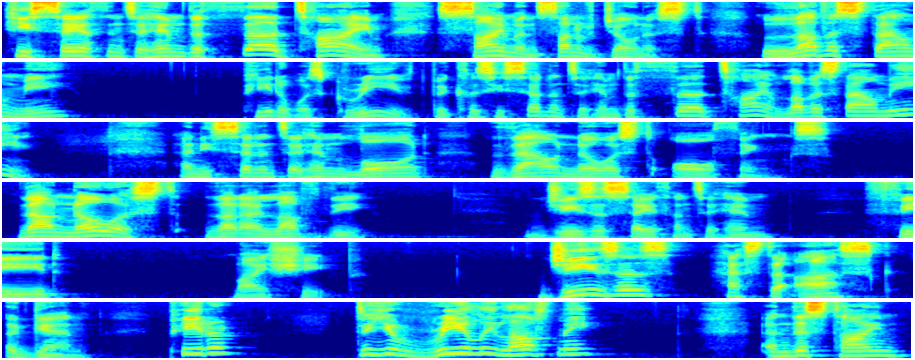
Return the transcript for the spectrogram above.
He saith unto him the third time, Simon, son of Jonas, lovest thou me? Peter was grieved because he said unto him the third time, Lovest thou me? And he said unto him, Lord, thou knowest all things. Thou knowest that I love thee. Jesus saith unto him, Feed my sheep. Jesus has to ask again, Peter, do you really love me? And this time,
